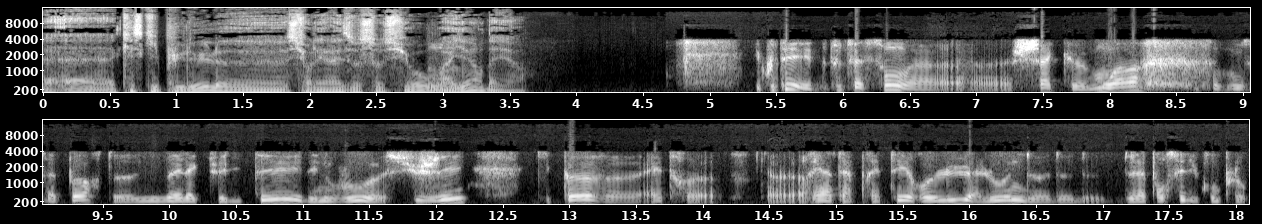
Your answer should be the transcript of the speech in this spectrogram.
euh qu'est-ce qui pullule euh, sur les réseaux sociaux ou mmh. ailleurs d'ailleurs? Écoutez, de toute façon, euh, chaque mois nous apporte une nouvelle actualité, des nouveaux euh, sujets qui peuvent euh, être réinterprétés, relus à l'aune de, la pensée du complot.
